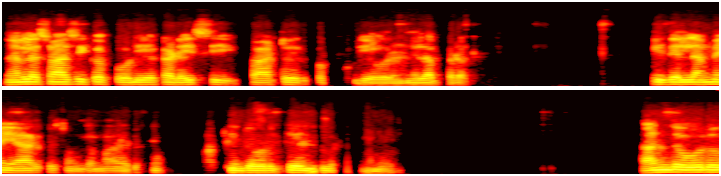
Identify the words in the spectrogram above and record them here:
நல்ல சுவாசிக்கக்கூடிய கடைசி காற்று இருக்கக்கூடிய ஒரு நிலப்பரம் இது எல்லாமே யாருக்கு சொந்தமா இருக்கும்? அப்படின்ற ஒரு கேள்வி. அந்த ஒரு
